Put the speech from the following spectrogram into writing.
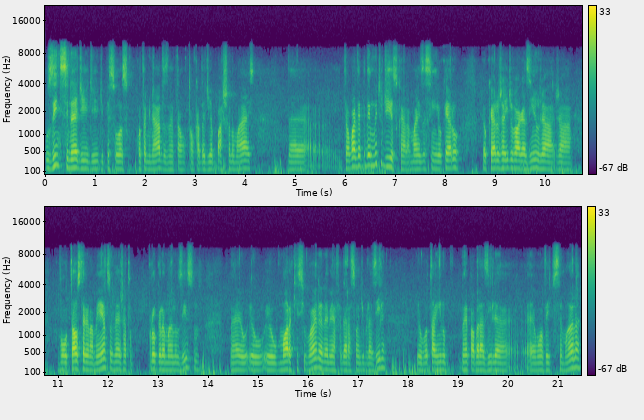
os índices né, de, de, de pessoas contaminadas estão né, cada dia baixando mais. Né? Então vai depender muito disso, cara. Mas assim, eu quero, eu quero já ir devagarzinho, já, já voltar aos treinamentos, né? Já estou programando isso. Né? Eu, eu, eu, moro aqui em Silvânia, né? minha federação é de Brasília. Eu vou estar tá indo né, para Brasília é, uma vez por semana.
